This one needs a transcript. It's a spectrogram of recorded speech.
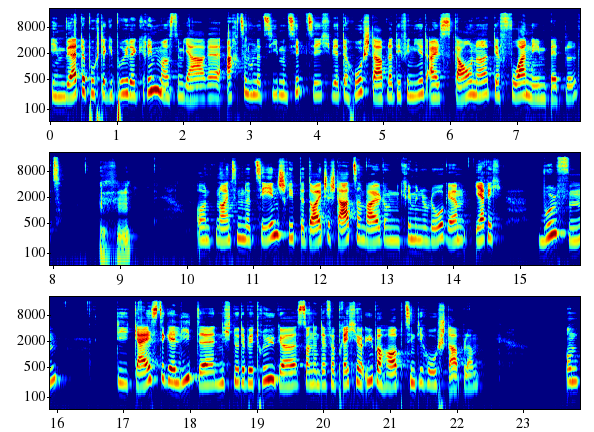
Im Wörterbuch der Gebrüder Grimm aus dem Jahre 1877 wird der Hochstapler definiert als Gauner, der vornehm bettelt. Mhm. Und 1910 schrieb der deutsche Staatsanwalt und Kriminologe Erich Wulffen, die geistige Elite, nicht nur der Betrüger, sondern der Verbrecher überhaupt, sind die Hochstapler. Und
